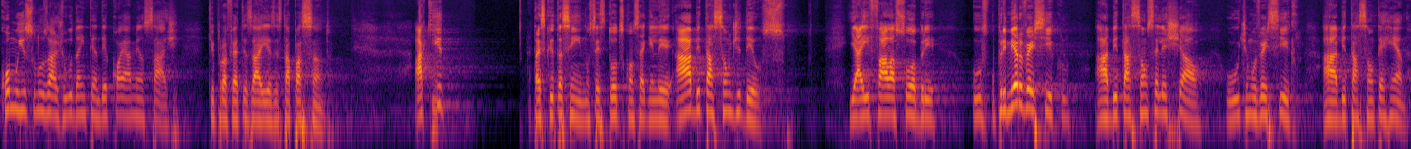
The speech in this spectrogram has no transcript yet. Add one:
como isso nos ajuda a entender qual é a mensagem que o profeta Isaías está passando. Aqui está escrito assim, não sei se todos conseguem ler, a habitação de Deus. E aí fala sobre o, o primeiro versículo, a habitação celestial. O último versículo, a habitação terrena.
